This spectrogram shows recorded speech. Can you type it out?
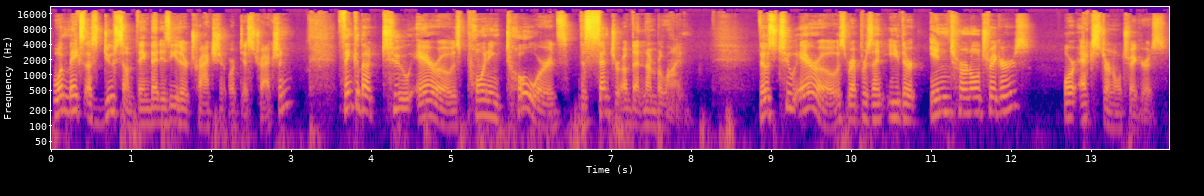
What makes us do something that is either traction or distraction? Think about two arrows pointing towards the center of that number line. Those two arrows represent either internal triggers or external triggers.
